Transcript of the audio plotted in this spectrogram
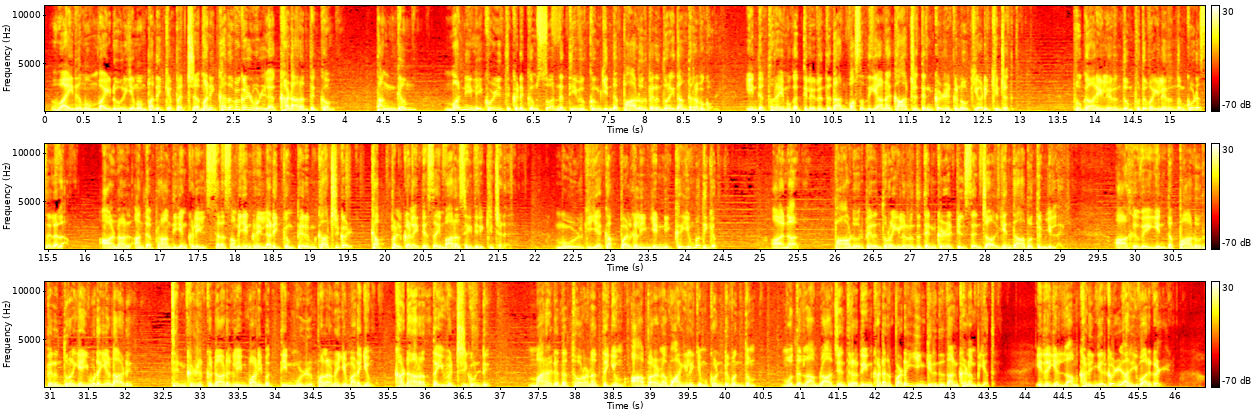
வைரமும் வைடூரியமும் பதிக்கப்பெற்ற மணிக்கதவுகள் உள்ள கடாரத்துக்கும் தங்கம் மண்ணிலே குழித்து கிடக்கும் சுவர்ண தீவுக்கும் இந்த பாலூர் பெருந்துறை தான் திறவுகோள். இந்த துறைமுகத்தில் இருந்துதான் வசதியான காற்று தென்கிழக்கு நோக்கி அடிக்கின்றது. புகாரில் இருந்தும் புதுவையிலிருந்தும் கூட செல்லலாம். ஆனால் அந்த பிராந்தியங்களில் சில சமயங்களில் அடிக்கும் பெரும் காற்றுகள் கப்பல்களை திசை மாற செய்திருக்கின்றன. மூழ்கிய கப்பல்களின் எண்ணிக்கையும் அதிகம். ஆனால் பாலூர் பெருந்துறையிலிருந்து தென்கிழக்கில் சென்றால் எந்த ஆபத்தும் இல்லை. ஆகவே இந்த பாலூர் பெருந்துறையை உடைய நாடு தென்கிழக்கு நாடுகளின் வாணிபத்தின் முழு பலனையும் அடையும் கடாரத்தை வெற்றி கொண்டு மரகத தோரணத்தையும் ஆபரண வாயிலையும் கொண்டு வந்தும் முதலாம் ராஜேந்திரரின் கடற்படை இங்கிருந்துதான் கிளம்பியது. இதையெல்லாம் கலைஞர்கள் அறிவார்கள்.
